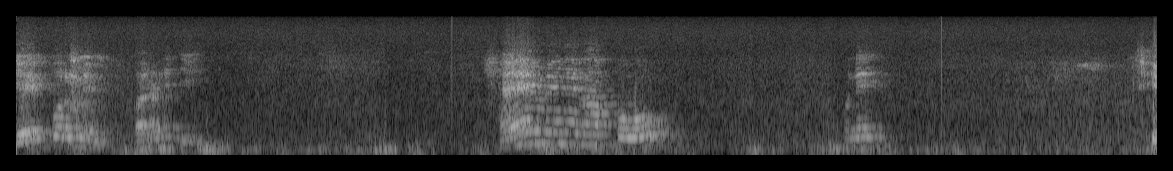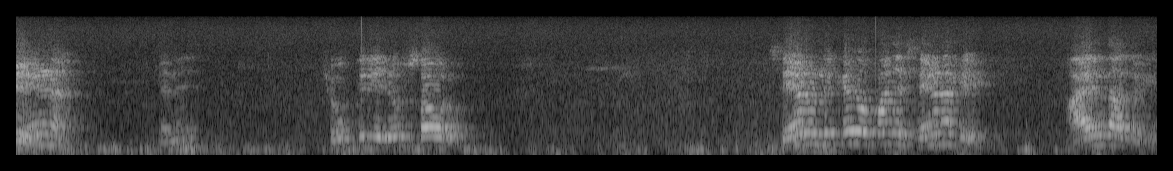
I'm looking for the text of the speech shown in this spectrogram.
જયપુર મે પરણજી હે મેને નાપો ઉને શેણ એને છોકરી જો સૌરો શેણ લખે તો મને શેણ કે આયંદા તો કે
